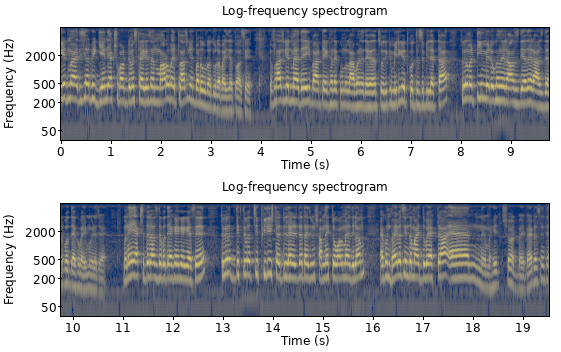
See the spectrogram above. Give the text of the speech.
গেট মারা দিছি আর ভাই গেন্ড একশো বারো ড্যামেজ খাই গেছেন মারো ভাই ফ্লাশ গেট মারো, উড়া দুরা ভাই যত আছে। তো ফ্লাশ গেট মারা দেয় বাট এখানে কোনো লাভ হয় না, দেখা যাচ্ছে। ওইদিকে মিডিকেট করতেছে প্লেয়ারটা তো আমার টিমমেট ওখানে রাজ দেওয়া দেয় রাজ দেওয়ার পর দেখো ভাই, মরে যায়। মানে একসাথে রাজ দেবো দেখা একে গেছে। তো এখানে দেখতে পাচ্ছি ফ্রি স্টাইল প্লেয়ার এটা তাই জন্য সামনে একটা ওয়াল মারা দিলাম। এখন ভাইবা চিন্তা মার দেবো একটা অ্যান্ড হেডশট ভাই। ভাইবা চিন্তা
